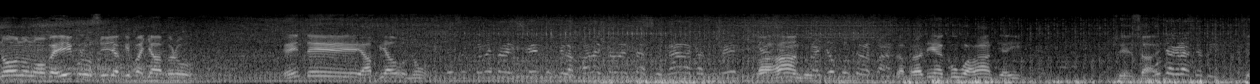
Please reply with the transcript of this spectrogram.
No, no, no, vehículos sí de aquí para allá, pero gente apiado no. Entonces usted me está diciendo que la pala estaba estacionada casi y él se Bajando. la pala tiene el cubo adelante ahí. Sí. Muchas gracias, tío. Sí.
